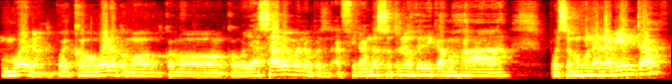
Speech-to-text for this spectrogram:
bueno, pues como bueno, como, como, como ya sabes, bueno, pues al final nosotros nos dedicamos a, pues somos una herramienta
